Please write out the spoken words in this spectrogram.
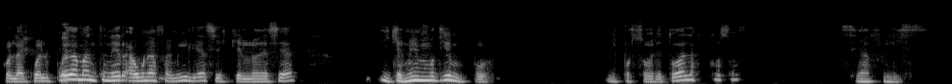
con la cual pueda mantener a una familia, si es que lo desea, y que al mismo tiempo, y por sobre todas las cosas, sea feliz.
